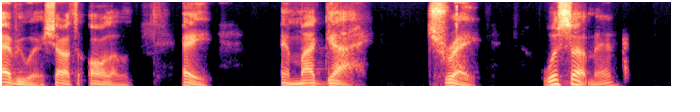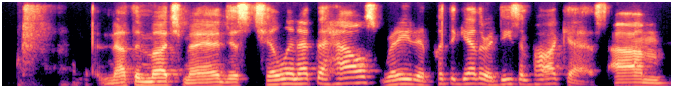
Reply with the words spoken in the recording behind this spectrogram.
everywhere. Shout out to all of them. Hey, and my guy, Trey, what's up, man? Nothing much, man. Just chilling at the house, ready to put together a decent podcast. Um,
